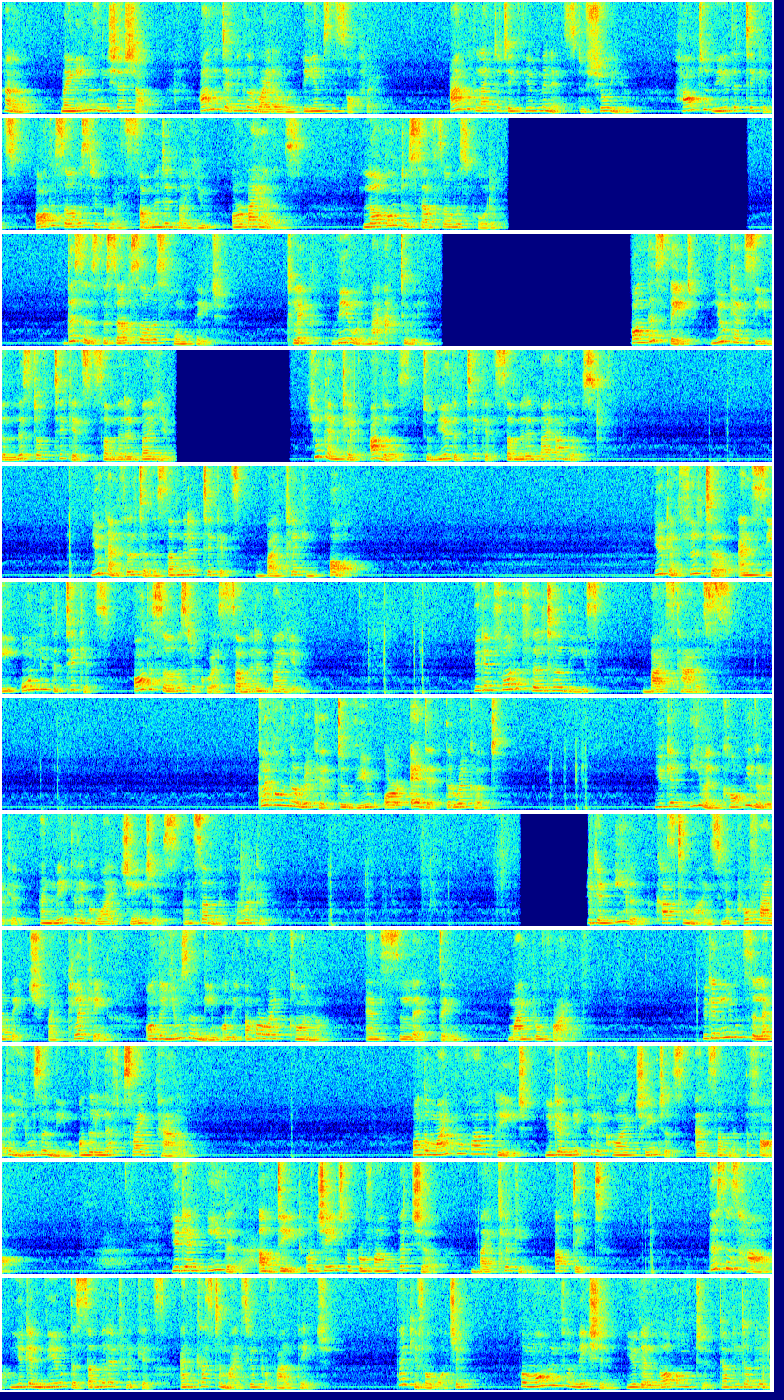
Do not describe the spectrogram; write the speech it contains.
Hello, my name is Nisha Shah. I'm a technical writer with BMC Software. I would like to take a few minutes to show you how to view the tickets or the service requests submitted by you or by others. Log on to Self-Service Portal. This is the self-service homepage. Click View in My Activity. On this page, you can see the list of tickets submitted by you. You can click Others to view the tickets submitted by others. You can filter the submitted tickets by clicking All. You can filter and see only the tickets or the service requests submitted by you. You can further filter these by status. Click on the record to view or edit the record. You can even copy the record and make the required changes and submit the record. You can even customize your profile page by clicking on the username on the upper right corner and selecting My Profile. You can even select the username on the left side panel. On the My Profile page, you can make the required changes and submit the form. You can even update or change the profile picture by clicking Update. This is how you can view the submitted records and customize your profile page. Thank you for watching. For more information, you can log on to www.bmc.com.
